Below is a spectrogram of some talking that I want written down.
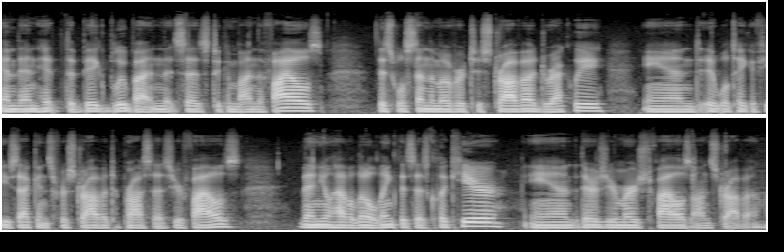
and then hit the big blue button that says to combine the files. This will send them over to Strava directly, and it will take a few seconds for Strava to process your files. Then you'll have a little link that says click here, and there's your merged files on Strava.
